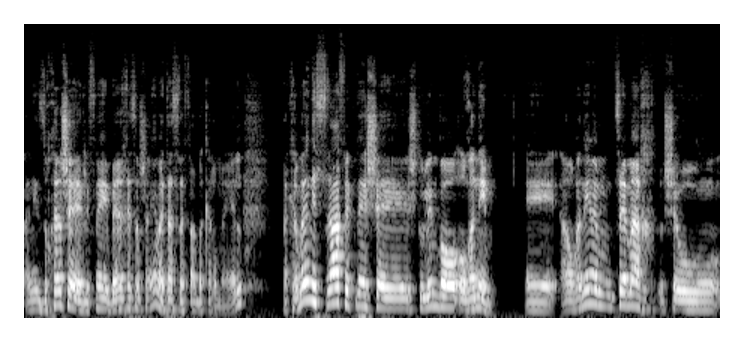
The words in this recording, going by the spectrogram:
אני זוכר שלפני בערך עשר שנים הייתה שריפה בכרמל. הכרמל נשרף מפני ששתולים בו אורנים. אה, האורנים הם צמח שהוא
